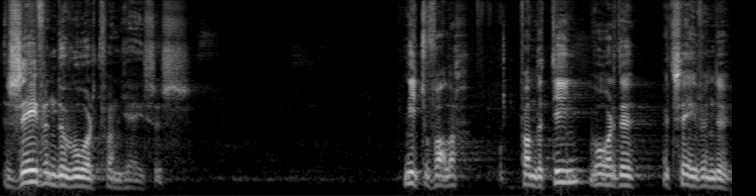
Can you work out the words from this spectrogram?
zevende woord van Jezus. Niet toevallig, van de tien woorden het zevende.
